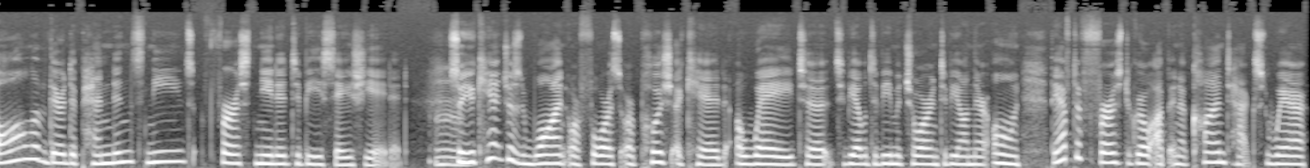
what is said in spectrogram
all of their dependence needs first needed to be satiated. So you can't just want or force or push a kid away to, to be able to be mature and to be on their own. They have to first grow up in a context where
